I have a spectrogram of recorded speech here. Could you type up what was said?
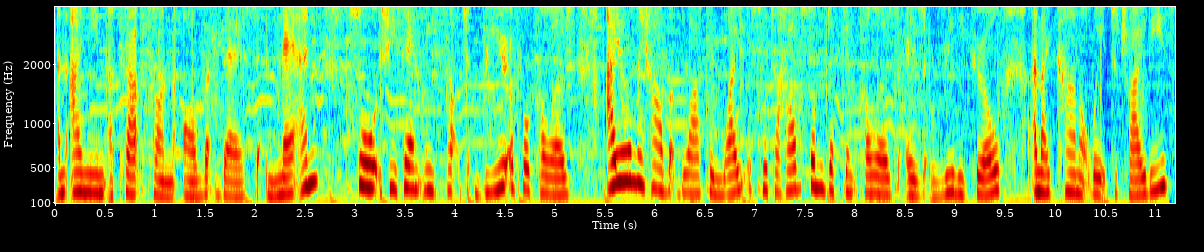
and I mean a crap ton of this netting. So she sent me such beautiful colours. I only have black and white, so to have some different colours is really cool and I cannot wait to try these these.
